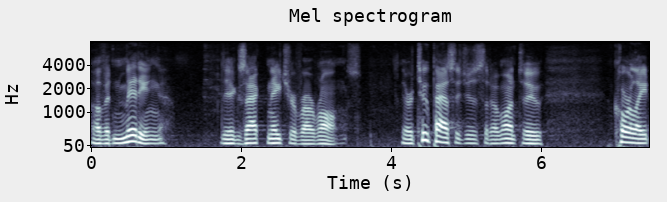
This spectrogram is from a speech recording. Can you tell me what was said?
of admitting the exact nature of our wrongs. There are two passages that I want to correlate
